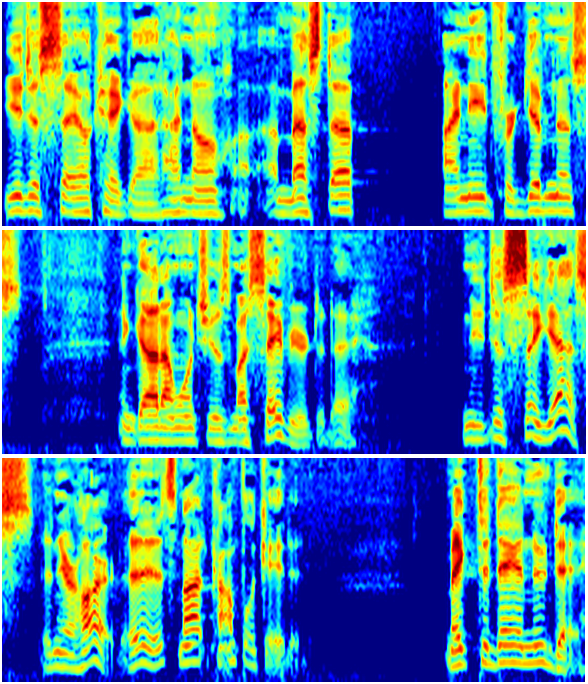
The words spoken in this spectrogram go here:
You just say, okay, God, I know I messed up. I need forgiveness. And God, I want you as my Savior today. And you just say yes in your heart. It's not complicated. Make today a new day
